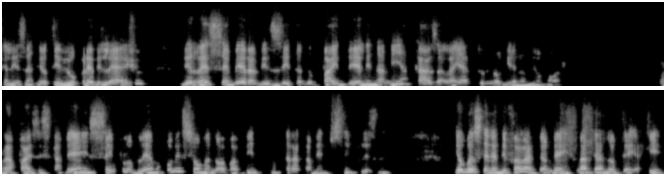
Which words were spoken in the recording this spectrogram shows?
feliz. Né? Eu tive o privilégio de receber a visita do pai dele na minha casa, lá em Artur Nogueira, onde eu moro. O rapaz está bem, sem problema, começou uma nova vida, um tratamento simples. Né? Eu gostaria de falar também, até anotei aqui,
